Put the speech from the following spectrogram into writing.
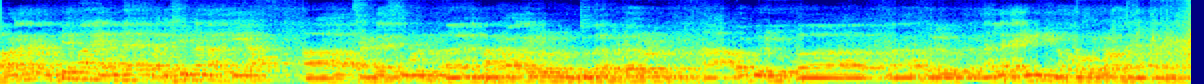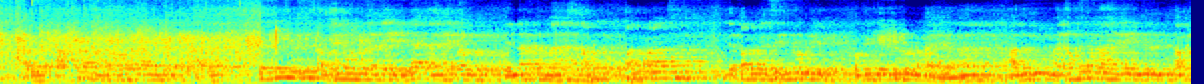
വളരെ കൃത്യമായി അതിന് പരിശീലനം നൽകിയ സൺഡേ ആ, ഭാരവാഹികളോടും ചുമതലപ്പെട്ടവരോടും ആ, ഒരു നല്ല കൈയടി നമുക്ക് കൊടുക്കണമെന്ന് ഞാൻ പറയുന്നത് അത് അത്ര മനോഹരമായിട്ട് അത് ചെറിയൊരു സമയം കൊണ്ട് തന്നെ എല്ലാ കാര്യങ്ങളും എല്ലാവർക്കും മനസ്സ് നമ്മൾ പല പ്രാവശ്യം പല മെസ്സേജിലൂടെയും ഒക്കെ കേട്ടിട്ടുള്ള കാര്യമാണ് എന്നാൽ അതൊരു മനോഹരമായ രീതിയിൽ അവർ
